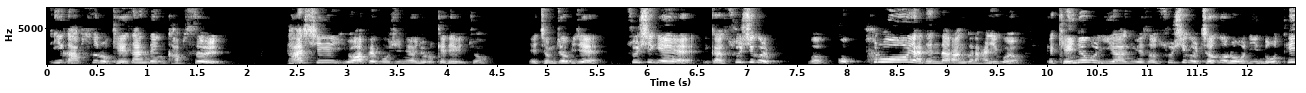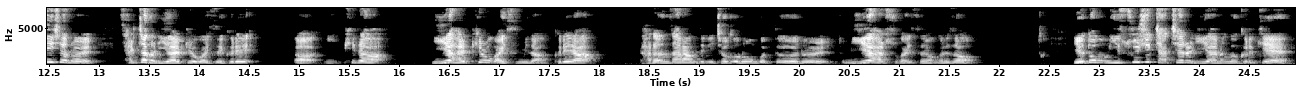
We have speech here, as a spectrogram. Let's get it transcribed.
이 값으로 계산된 값을 다시 요 앞에 보시면 이렇게 되어 있죠. 예, 점점 이제 수식에 그러니까 수식을 뭐 꼭 풀어야 된다는 건 아니고요. 그러니까 개념을 이해하기 위해서 수식을 적어놓은 이 노테이션을 살짝은 이해할 필요가 있어요. 그래 어, 이 필요 이해할 필요가 있습니다. 그래야 다른 사람들이 적어놓은 것들을 좀 이해할 수가 있어요. 그래서 얘도 이 수식 자체를 이해하는 건 그렇게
